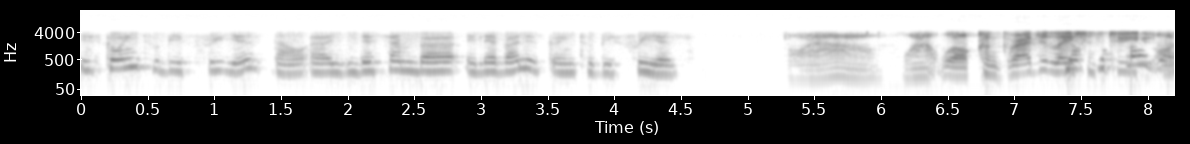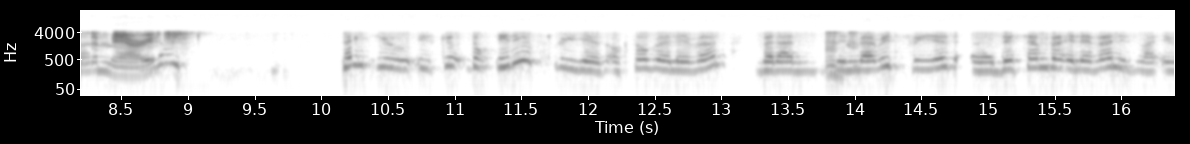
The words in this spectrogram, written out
It's going to be three years now. Uh, December 11, is going to be three years. Wow. Wow. Well, congratulations to you on the marriage. Thank you. It's good. No, it is three years, October 11, but I've been married three years. Uh, December 11 is my, it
